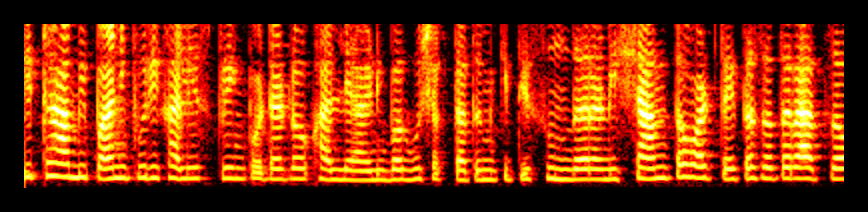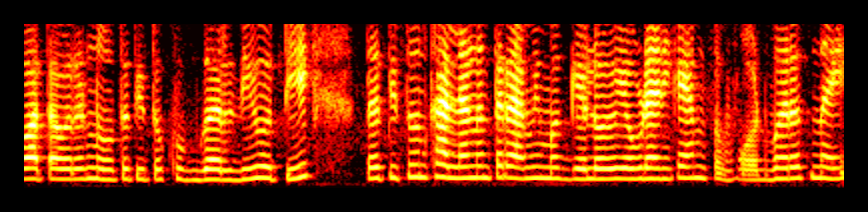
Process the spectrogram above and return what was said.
इथं आम्ही पाणीपुरी खाली स्प्रिंग पोटॅटो खाल्ले आणि बघू शकता तुम्ही किती सुंदर आणि शांत वाटतंय. तसं तर आजचं वातावरण नव्हतं तिथं खूप गर्दी होती. तर तिथून खाल्ल्यानंतर आम्ही मग गेलो एवढ्याने काही आमचं पोट भरत नाही.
